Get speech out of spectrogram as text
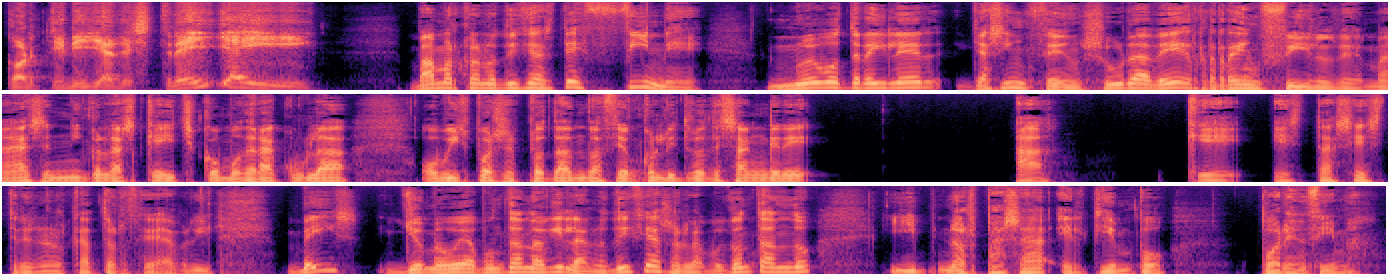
Cortinilla de estrella y... Vamos con noticias de cine. Nuevo tráiler ya sin censura de Renfield. Más Nicolas Cage como Drácula, obispos explotando acción con litros de sangre. Ah, que esta se estrenó el 14 de abril. ¿Veis? Yo me voy apuntando aquí las noticias, os las voy contando y nos pasa el tiempo por encima.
